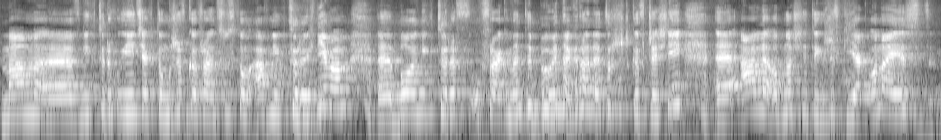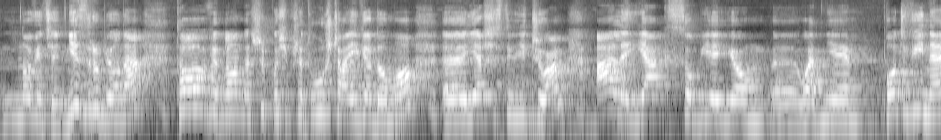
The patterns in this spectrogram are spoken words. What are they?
mam e, w niektórych ujęciach tą grzywkę francuską, a w niektórych nie mam, e, bo niektóre fragmenty były nagrane troszeczkę wcześniej, e, ale odnośnie tej grzywki, jak ona jest, no wiecie, niezrobiona, to wygląda, szybko się przetłuszcza i wiadomo, e, ja się z tym liczyłam, ale jak sobie ją e, ładnie podwinę,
